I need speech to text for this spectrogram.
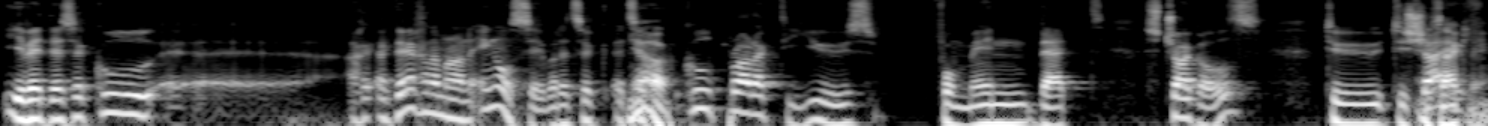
jy weet dis 'n cool uh, ek ek dink gaan hom maar in Engels sê, but it's a it's Ja. a cool product to use for men that struggles to to shave. Exactly.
